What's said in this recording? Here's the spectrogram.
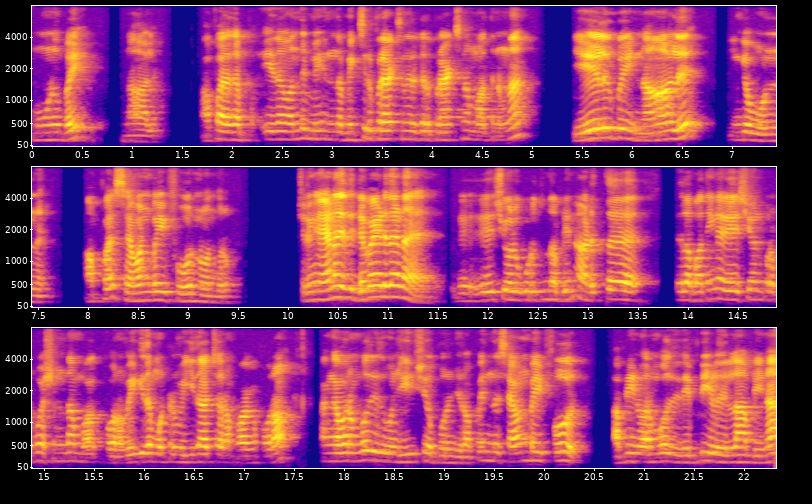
மூணு பை நாலு. அப்போ இதை இதை வந்து மி- இந்த மிக்சர் ஃப்ராக்ஷன் இருக்கிற ஃப்ராக்ஷனாக பார்த்தோம்னா ஏழு பை நாலு இங்கே ஒன்று அப்போ செவன் பை ஃபோர்னு வந்துடும் சரிங்க ஏன்னா இது டிவைடு தானே? ரேஷியோவில் கொடுத்துருந்தோம் அப்படின்னா அடுத்த இதில் பார்த்தீங்கன்னா ரேஷியோ அண்ட் ப்ரொபோர்ஷன் தான் பார்க்க போகிறோம் விகிதம் மற்றும் விகிதாச்சாரம் பார்க்க போகிறோம் அங்கே வரும்போது இது கொஞ்சம் ஈஸியாக புரிஞ்சிடும் அப்போ இந்த செவன் பை ஃபோர் அப்படின்னு வரும்போது இது எப்படி எழுதிடலாம் அப்படின்னா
